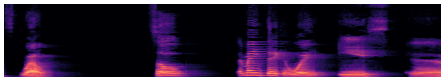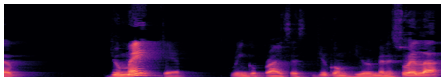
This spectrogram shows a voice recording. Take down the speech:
as well. So the main takeaway is uh, you may get gringo prices if you come here in Venezuela.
